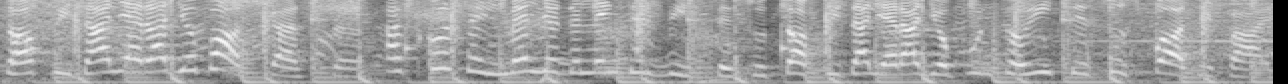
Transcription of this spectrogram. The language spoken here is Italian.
Top Italia Radio Podcast. Ascolta il meglio delle interviste su topitaliaradio.it e su Spotify.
